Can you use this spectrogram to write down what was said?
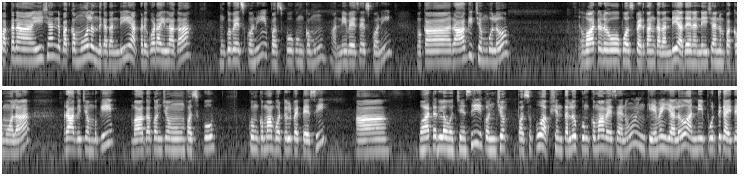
పక్కన ఈశాన్య పక్క మూల ఉంది కదండి. అక్కడ కూడా ఇలాగా ముగ్గు వేసుకొని పసుపు కుంకుమ అన్నీ వేసేసుకొని ఒక రాగి చెంబులో వాటర్ పోసి పెడతాం కదండి. అదేనండి ఈశాన్యం పక్క మూల రాగి చెంబుకి బాగా కొంచెం పసుపు కుంకుమ బొట్టులు పెట్టేసి వాటర్లో వచ్చేసి కొంచెం పసుపు అక్షింతలు కుంకుమ వేసాను ఇంకేమెయ్యాలో అన్నీ పూర్తిగా అయితే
